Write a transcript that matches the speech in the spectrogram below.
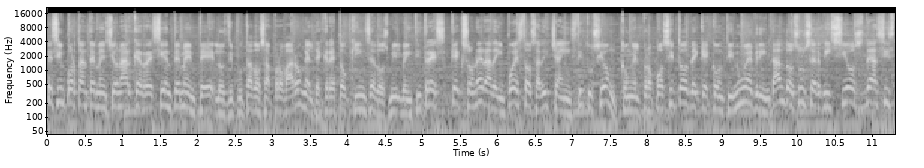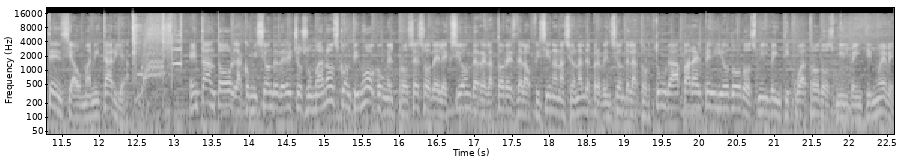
Es importante mencionar que recientemente los diputados aprobaron el decreto 15-2023 que exonera de impuestos a dicha institución con el propósito de que continúe brindando sus servicios de asistencia humanitaria. En tanto, la Comisión de Derechos Humanos continuó con el proceso de elección de relatores de la Oficina Nacional de Prevención de la Tortura para el periodo 2024-2029.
